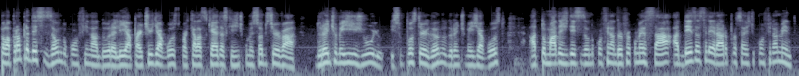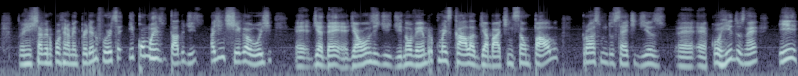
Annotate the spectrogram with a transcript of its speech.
pela própria decisão do confinador ali a partir de agosto, com aquelas quedas que a gente começou a observar durante o mês de julho, isso postergando durante o mês de agosto, a tomada de decisão do confinador foi começar a desacelerar o processo de confinamento. Então a gente está vendo o confinamento perdendo força e como resultado disso, a gente chega hoje, é, dia, 10, dia 11 de, de novembro, com uma escala de abate em São Paulo, próximo dos sete dias é, é, corridos, né? E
